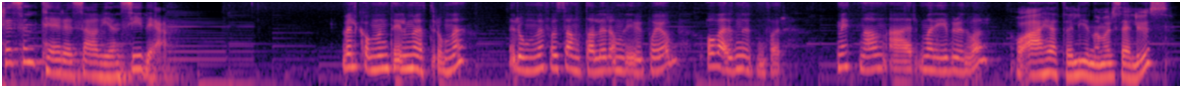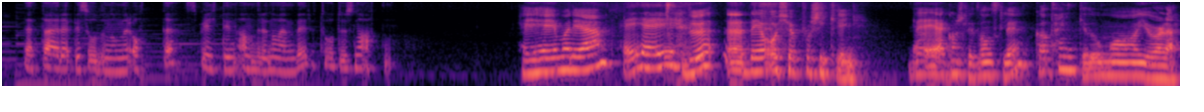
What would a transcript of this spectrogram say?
presenteres av Gjensidige. Velkommen til Møterommet, rommet for samtaler om livet på jobb og verden utenfor. Mitt navn er Marie Brudvold. Og jeg heter Lina Marcelius. Dette er episode nummer åtte, spilt inn 2.11.2018. Hei, hei, Marie. Hei, hei. Du, eh, det å kjøpe forsikring, det er kanskje litt vanskelig. Hva tenker du om å gjøre det?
